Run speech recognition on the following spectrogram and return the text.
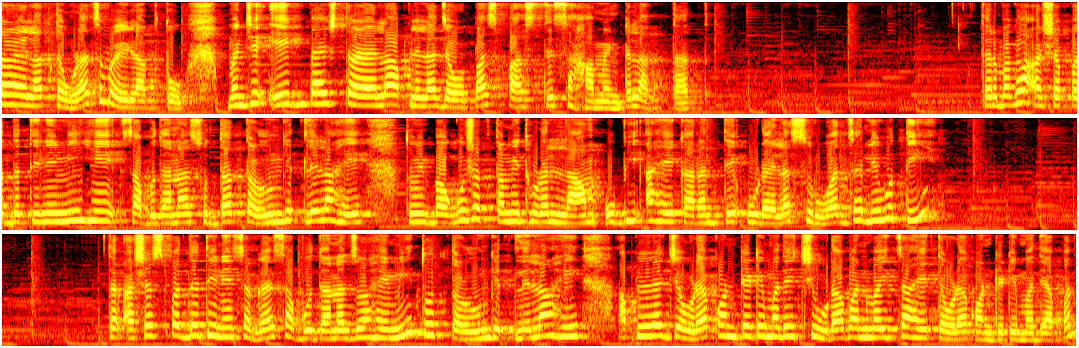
तळायला तेवढाच वेळ लागतो. म्हणजे एक बॅच तळायला आपल्याला जवळपास पाच ते सहा मिनटं लागतात. तर बघा अशा पद्धतीने मी हे साबुदाणासुद्धा तळून घेतलेला आहे. तुम्ही बघू शकता मी थोडं लांब उभी आहे कारण ते उडायला सुरुवात झाली होती. तर अशाच पद्धतीने सगळ्या साबुदाणा जो आहे मी तो तळून घेतलेला आहे. आपल्याला जेवढ्या क्वांटिटीमध्ये चिवडा बनवायचा आहे तेवढ्या क्वांटिटीमध्ये आपण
